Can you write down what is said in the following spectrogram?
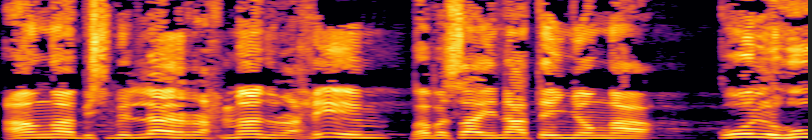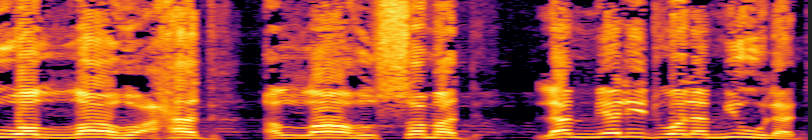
ang uh, Bismillahirrahmanirrahim, babasahin natin yung uh, Kul huwallahu ahad, Allahu samad, lam yalid walam yulad,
